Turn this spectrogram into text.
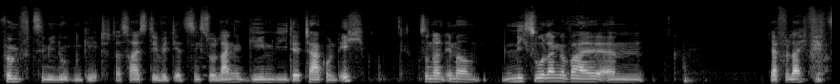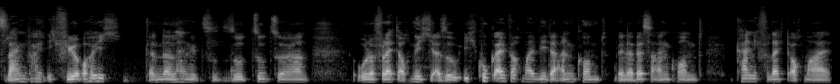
15 Minuten geht. Das heißt, die wird jetzt nicht so lange gehen wie der Tag und ich, sondern immer nicht so lange, weil, ähm, ja, vielleicht wird es langweilig für euch, dann da lange zu, so zuzuhören. Oder vielleicht auch nicht. Also ich gucke einfach mal, wie der ankommt. Wenn er besser ankommt, kann ich vielleicht auch mal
